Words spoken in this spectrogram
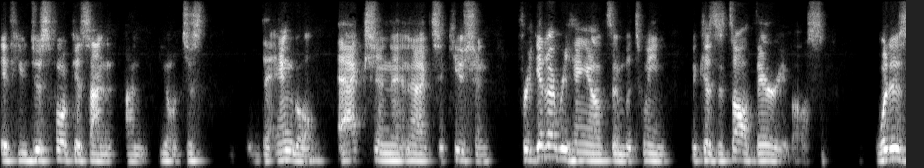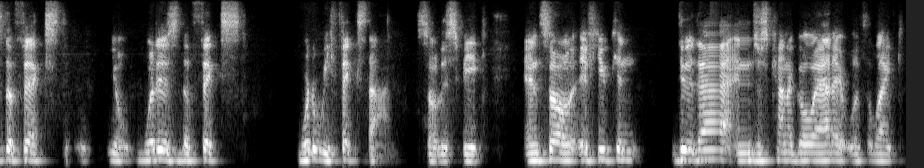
if you just focus on on you know just the angle, action and execution, forget everything else in between because it's all variables. What is the fixed, you know, what is the fixed what are we fixed on, so to speak. And so if you can do that and just kind of go at it with like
